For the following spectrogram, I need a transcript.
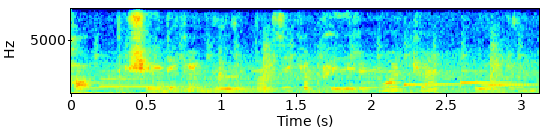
Ka şeydeyken görünmezdeyken pelerin varken öldürün.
